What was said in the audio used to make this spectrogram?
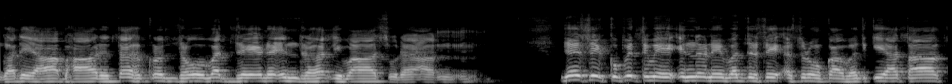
गदया भारत क्रुद्धो वज्रेण इंद्र इवासुरान। जैसे कुपित हुए इंद्र ने वज्र से असुरों का वध किया था,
